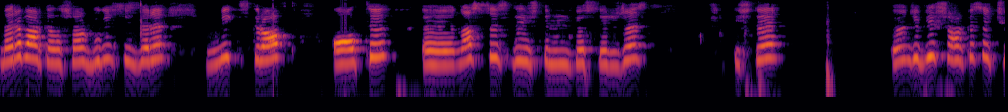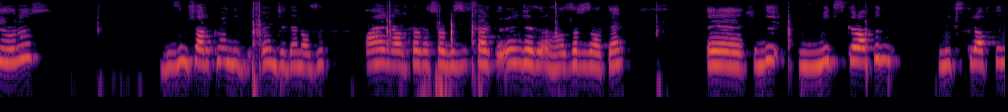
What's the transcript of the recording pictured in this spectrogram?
Merhaba arkadaşlar. Bugün sizlere Mixcraft 6 e, nasıl ses değiştirilir göstereceğiz. İşte önce bir şarkı seçiyoruz. Bizim şarkı önce- önceden hazır. Aynen arkadaşlar bizim şarkı önceden hazır zaten. E, Şimdi Mixcraft'ın Mixcraft'ın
